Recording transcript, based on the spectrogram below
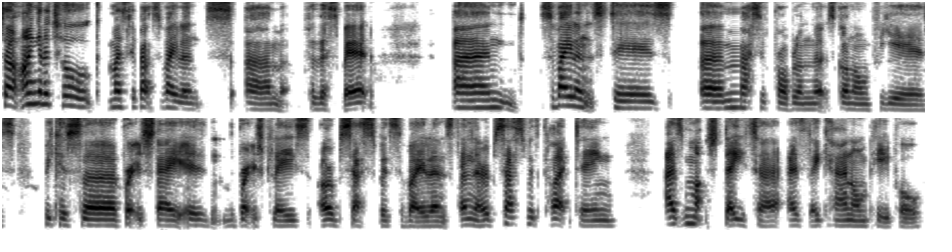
So I'm going to talk mostly about surveillance um, for this bit. And surveillance is a massive problem that's gone on for years because the British state, and the British police are obsessed with surveillance and they're obsessed with collecting as much data as they can on people.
